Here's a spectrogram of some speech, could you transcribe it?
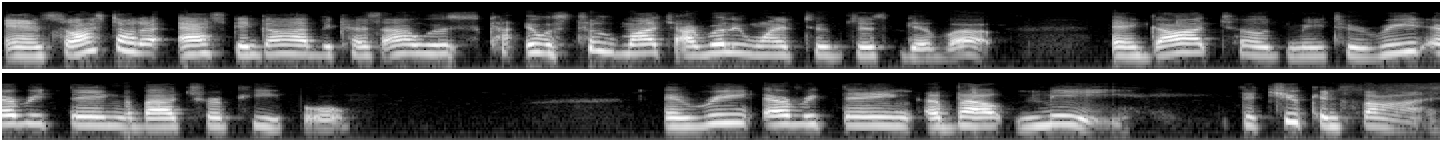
And so I started asking God because I was, it was too much. I really wanted to just give up. And God told me to read everything about your people and read everything about me that you can find.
